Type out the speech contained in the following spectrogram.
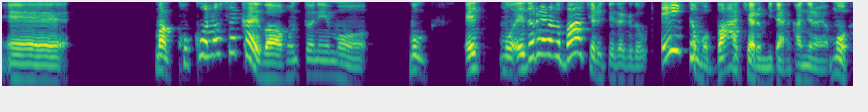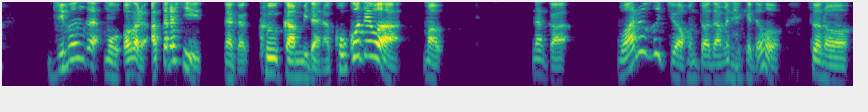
えーまあ、ここの世界は本当にもう、もう、えもうエドレナがバーチャルって言ったけど、エイトもバーチャルみたいな感じなのよ。もう自分が、もう分かる、新しいなんか空間みたいな、ここでは、まあ、なんか、悪口は本当はダメだけど、その、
